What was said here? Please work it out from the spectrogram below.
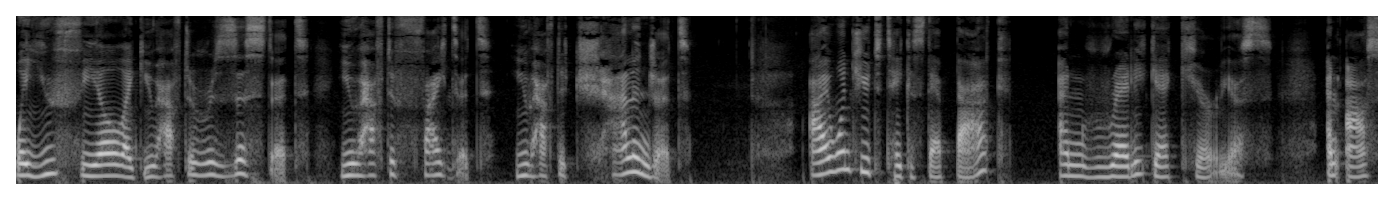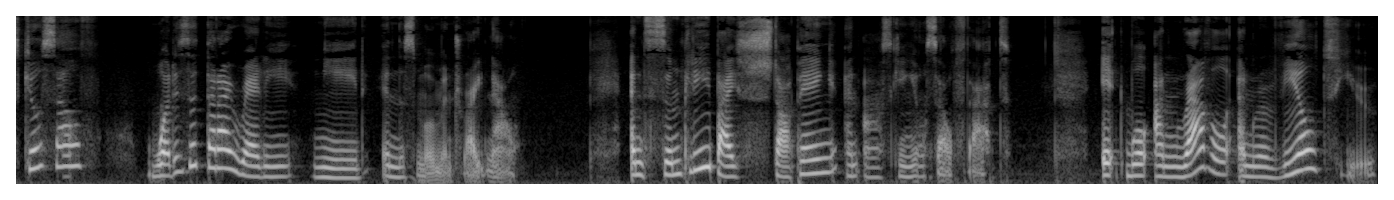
where you feel like you have to resist it, you have to fight it, you have to challenge it, I want you to take a step back and really get curious and ask yourself what is it that I really need in this moment right now? And simply by stopping and asking yourself that, it will unravel and reveal to you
